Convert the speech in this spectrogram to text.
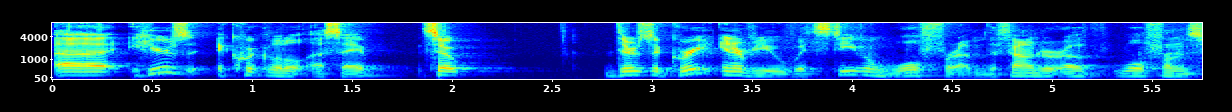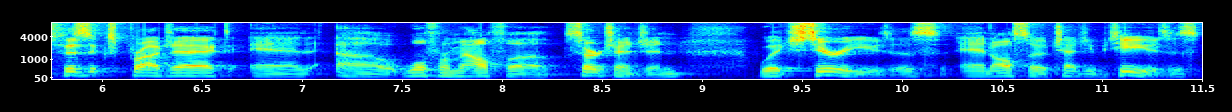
Uh, here's a quick little essay. So there's a great interview with Stephen Wolfram, the founder of Wolfram's Physics Project and uh, Wolfram Alpha search engine, which Siri uses and also ChatGPT uses.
